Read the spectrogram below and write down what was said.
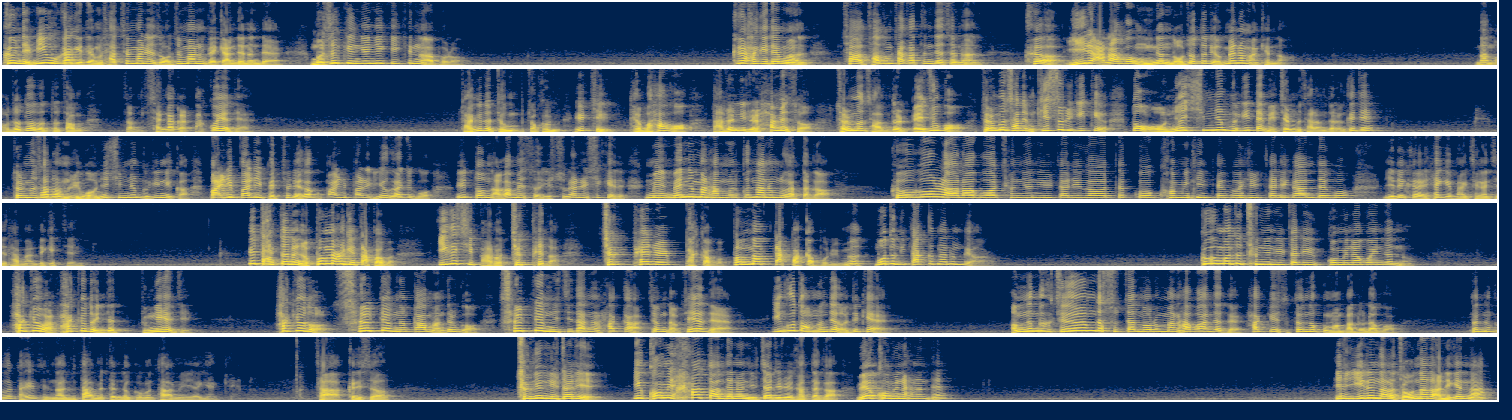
그런데 미국 가게 되면 4천만 원에서 5천만 원 밖에 안 되는데, 무슨 경쟁력이 있겠노, 앞으로? 그 하게 되면, 자, 자동차 같은 데서는 그 일 안 하고 먹는 노조들이 얼마나 많겠노? 난 노조들도 좀, 좀 생각을 바꿔야 돼. 자기도 좀 조금 일찍 대부하고 다른 일을 하면서 젊은 사람들을 빼주고 젊은 사람 기술을 익히고 또 5년, 10년 걸린다며 젊은 사람들은. 그지? 젊은 사람은 이거 5년, 10년 걸리니까 빨리빨리 배출해갖고 빨리빨리 이어가지고 이또 나가면서 이 순환을 시켜야 돼. 몇, 몇 년만 하면 끝나는 것 같다가 그걸 안 하고 청년 일자리가 어떻고 고민이 되고 일자리가 안 되고 이렇게 해괴망측한 짓 하면 안 되겠지. 이 단단한 거 법만 게딱 봐봐. 이것이 바로 적폐다. 적폐를 바꿔봐. 법만 딱 바꿔버리면 모든 게 다 끝나는 거야. 그것만도 청년 일자리 고민하고 있는 너. 학교가, 학교도 이제 정리해야지. 학교도 쓸데없는 과 만들고 쓸데없는 짓 하는 학과 전부 다 없애야 돼. 인구도 없는데 어떻게 없는 거 전부 다 숫자 노릇만 하고 앉아야 돼. 학교에서 등록금만 받으려고. 등록 그거 다 했지. 나중에 다음에 등록금은 다음에 이야기할게. 자, 그래서 청년 일자리, 이 고민 하나도 안 되는 일자리를 갖다가 왜 고민하는데? 이, 이런 나라 좋은 나라 아니겠나?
